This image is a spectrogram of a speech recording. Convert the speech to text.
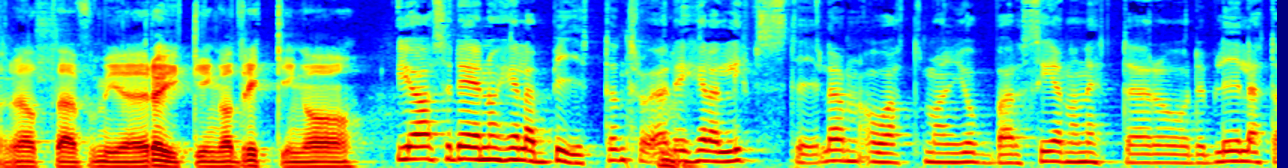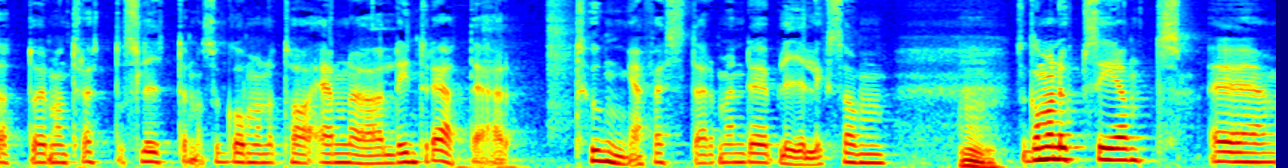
Eller att det är för mycket röking och dricking och... Ja, alltså det är nog hela biten tror jag. Mm. Det är mm. hela livsstilen och att man jobbar sena nätter och det blir lätt att då är man trött och sliten och så går man och tar en öl. Det är inte det att det är tunga fester men det blir liksom... Mm. Så går man upp sent, eh,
